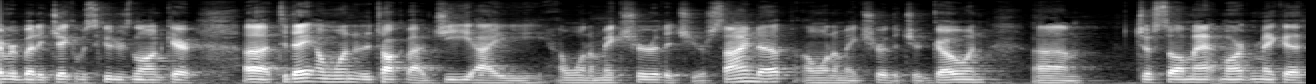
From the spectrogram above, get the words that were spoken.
everybody, Jacob with Scooters Lawn Care. Uh, today I wanted to talk about GIE. I want to make sure that you're signed up. I want to make sure that you're going. Um, just saw Matt Martin make a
